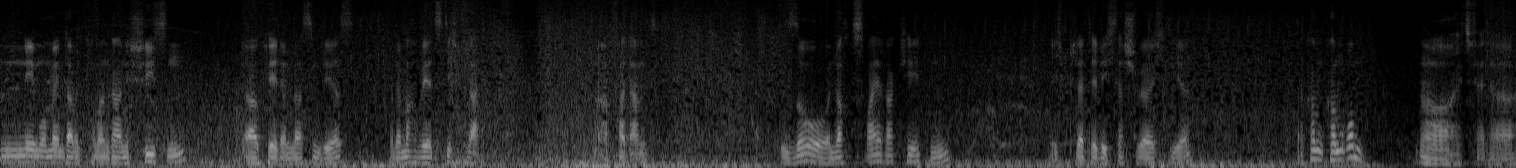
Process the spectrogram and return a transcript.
nee, Moment, damit kann man gar nicht schießen. Ja, okay, dann lassen wir es. Und dann machen wir jetzt dich platt. Na, verdammt. So, noch zwei Raketen. Ich plätte dich, das schwöre ich dir. Na komm, komm rum. Oh, jetzt fährt er.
